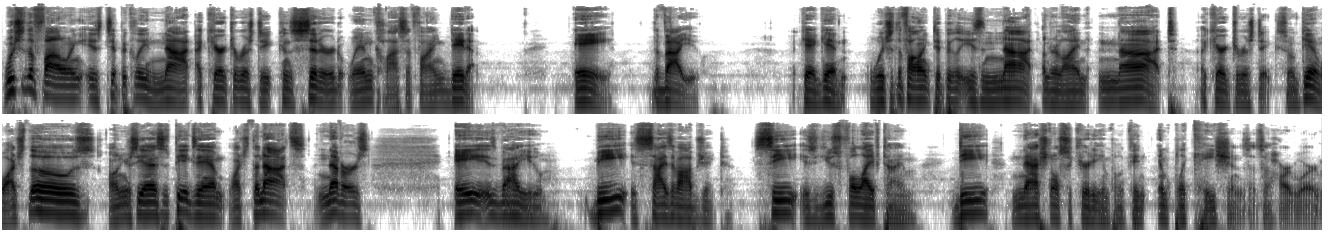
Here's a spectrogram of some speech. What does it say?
Which of the following is typically not a characteristic considered when classifying data? A, the value. Okay, again, which of the following typically is not, underlined, not a characteristic? So again, watch those on your CISSP exam. Watch the nots, nevers. A is value. B is size of object. C is useful lifetime. D, national security implica- implications. That's a hard word.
